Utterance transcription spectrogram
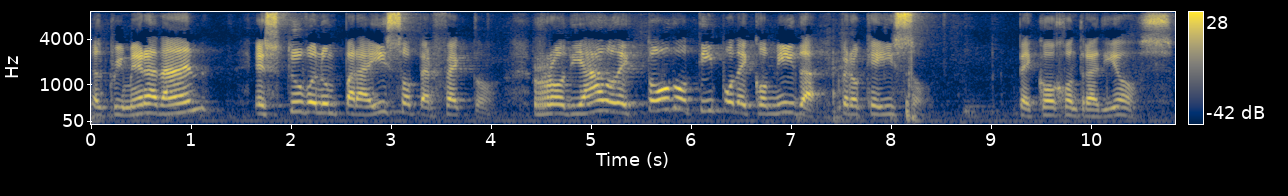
El primer Adán estuvo en un paraíso perfecto, rodeado de todo tipo de comida, pero ¿qué hizo? Pecó contra Dios.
